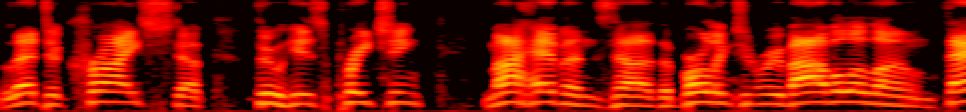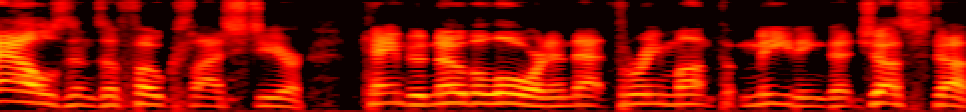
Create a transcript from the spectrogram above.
led to Christ uh, through his preaching. My heavens, uh, the Burlington Revival alone, thousands of folks last year came to know the Lord in that three month meeting that just uh,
